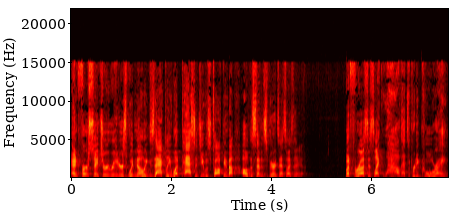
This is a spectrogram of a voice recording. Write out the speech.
And first century readers would know exactly what passage he was talking about. Oh, the seven spirits, that's Isaiah. But for us, it's like, wow, that's pretty cool, right?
